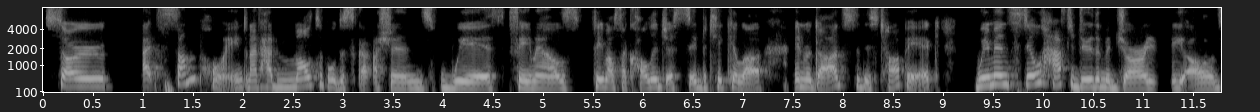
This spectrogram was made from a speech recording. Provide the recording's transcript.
So at some point, and I've had multiple discussions with females, female psychologists in particular, in regards to this topic, women still have to do the majority of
